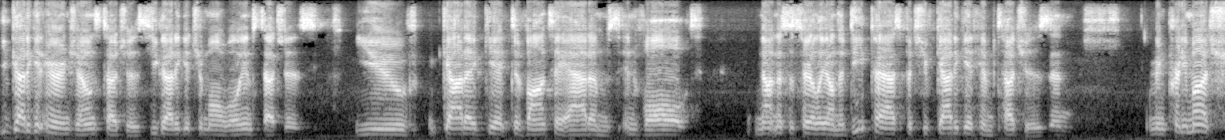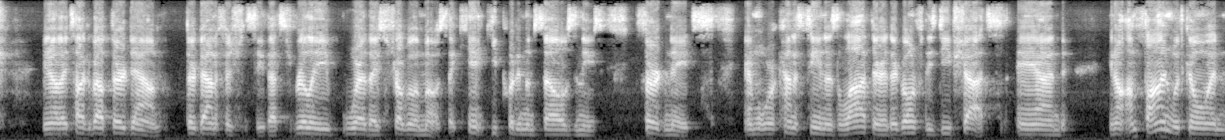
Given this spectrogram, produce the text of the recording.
you've got to get Aaron Jones touches. You got to get Jamaal Williams touches. You've got to get Davante Adams involved, not necessarily on the deep pass, but you've got to get him touches. And I mean, pretty much, you know, they talk about third down, third down efficiency. That's really where they struggle the most. They can't keep putting themselves in these third and eights. And what we're kind of seeing is a lot there. They're going for these deep shots. And, you know, I'm fine with going,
